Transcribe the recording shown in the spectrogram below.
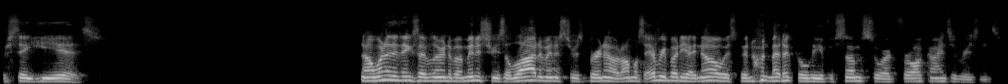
they're saying he is. Now, one of the things I've learned about ministry is a lot of ministers burn out. Almost everybody I know has been on medical leave of some sort for all kinds of reasons.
